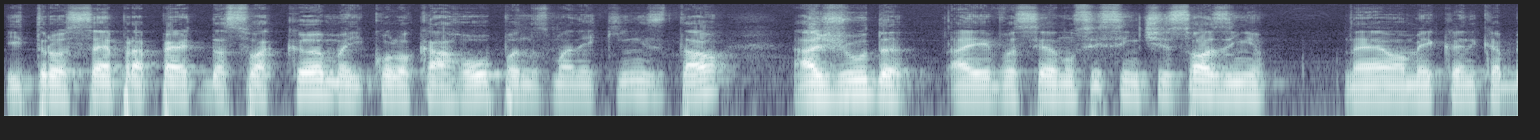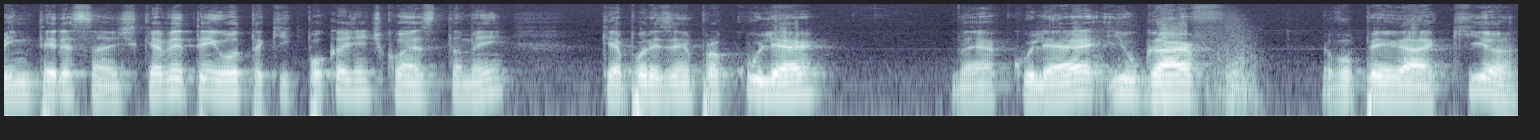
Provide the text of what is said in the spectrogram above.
e trouxer para perto da sua cama e colocar roupa nos manequins e tal, ajuda aí você a não se sentir sozinho, né? É uma mecânica bem interessante. Quer ver tem outra aqui que pouca gente conhece também, que é por exemplo a colher, né? A colher e o garfo. Eu vou pegar aqui, ó,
